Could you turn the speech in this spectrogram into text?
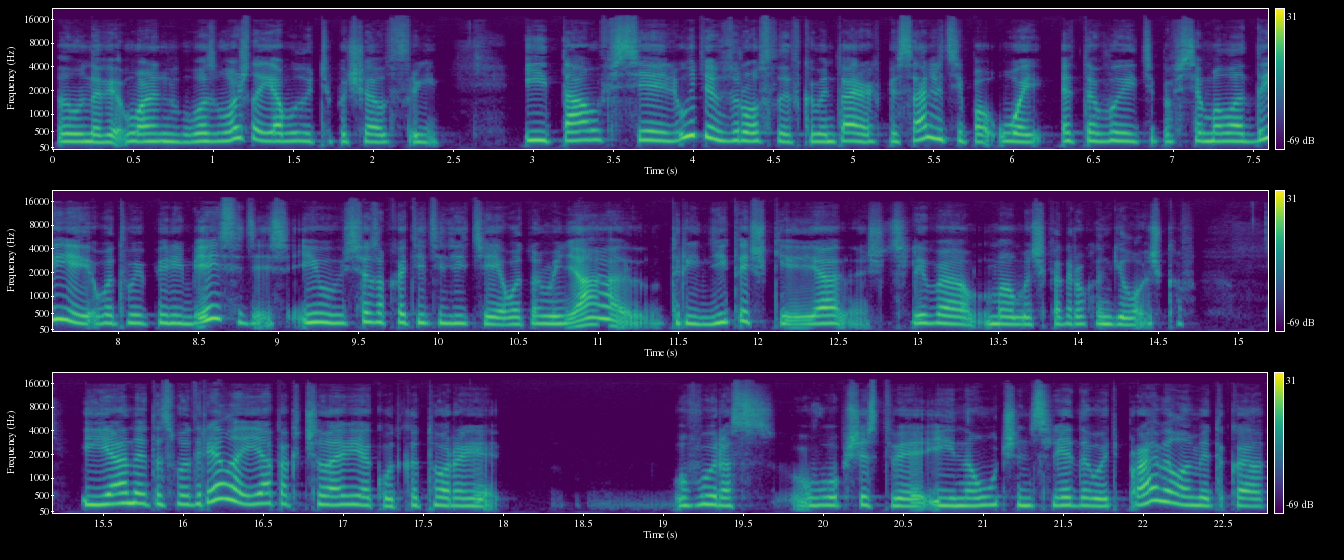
Ну, возможно, я буду, типа, child-free. И там все люди взрослые в комментариях писали, типа, ой, это вы, типа, все молодые, вот вы перебеситесь, и вы все захотите детей. Вот у меня три диточки, и я счастливая мамочка трех ангелочков. И я на это смотрела, и я как человек, вот, который вырос в обществе и научен следовать правилам, я такая,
